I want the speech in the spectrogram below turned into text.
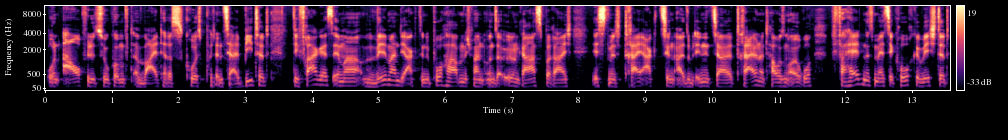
und auch für die Zukunft weiteres Kurspotenzial Potenzial bietet. Die Frage ist immer, will man die Aktien Depot haben? Ich meine, unser Öl- und Gasbereich ist mit drei Aktien, also mit initial 300.000 Euro, verhältnismäßig hochgewichtet.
